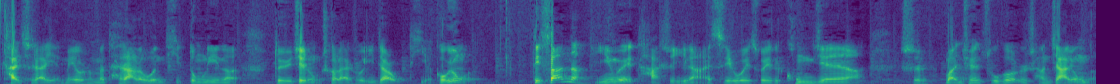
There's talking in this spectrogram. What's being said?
开起来也没有什么太大的问题。动力呢，对于这种车来说一点五 T 也够用了。第三呢，因为它是一辆 SUV，所以的空间啊是完全足够日常家用的。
